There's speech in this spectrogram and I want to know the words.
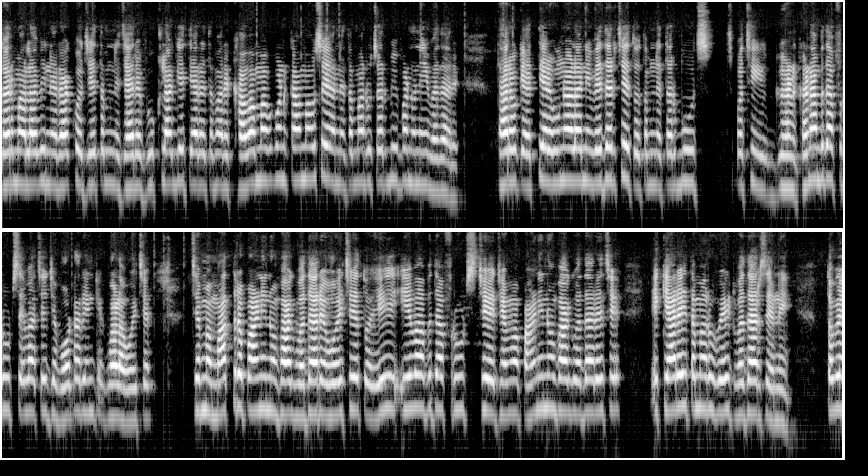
ઘરમાં લાવીને રાખો, જે તમને જ્યારે ભૂખ લાગે ત્યારે તમારે ખાવામાં પણ કામ આવશે અને તમારું ચરબી પણ નહીં વધારે. ધારો કે અત્યારે ઉનાળાની વેધર છે તો તમને તરબૂચ, પછી ઘણ- બધા ફ્રૂટ્સ એવા છે જે વોટર ઇન્ટેકવાળા હોય છે. જેમાં માત્ર પાણીનો ભાગ વધારે હોય છે તો એ, એવા બધા ફ્રૂટ્સ છે જેમાં પાણીનો ભાગ વધારે છે, એ ક્યારેય તમારું વેઇટ વધારશે નહીં. તમે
